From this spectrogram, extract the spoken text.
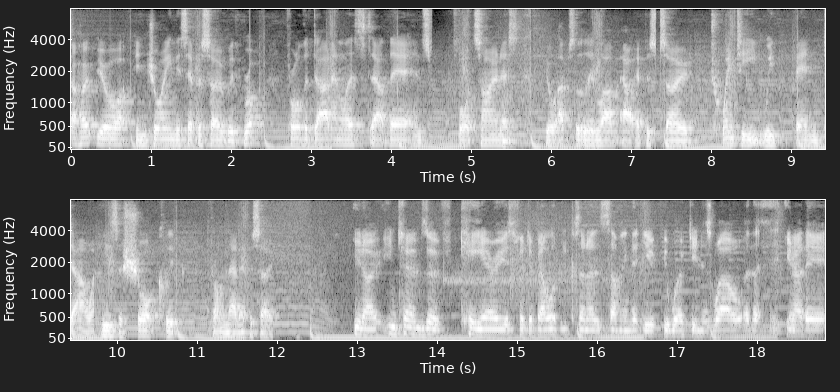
I hope you're enjoying this episode with Rob. For all the data analysts out there and sports scientists, you'll absolutely love our episode 20 with Ben Darwin. Here's a short clip from that episode. You know, in terms of key areas for development, because I know there's something that you, you worked in as well, that, you know, there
